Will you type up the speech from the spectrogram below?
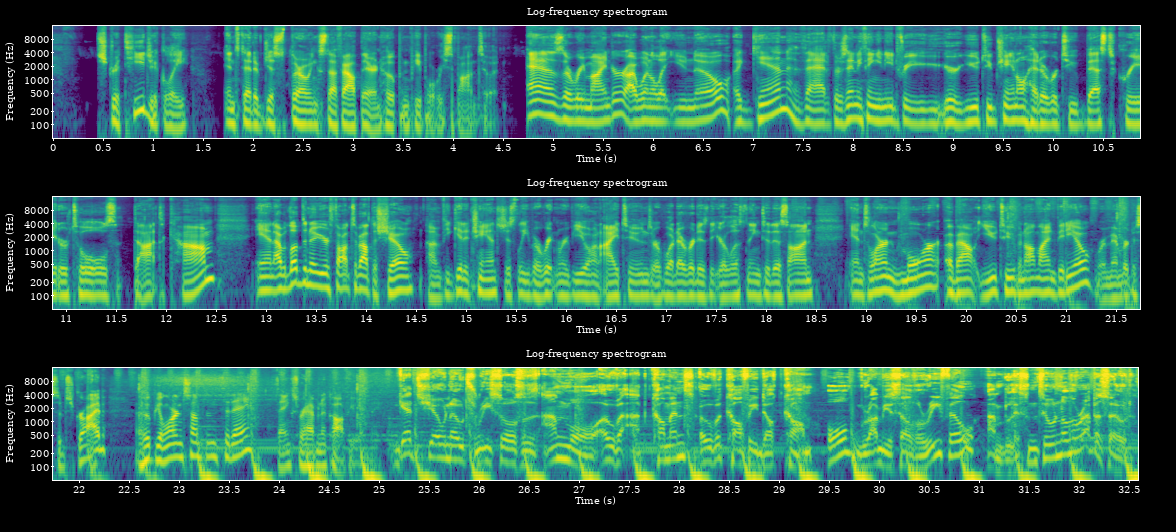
strategically instead of just throwing stuff out there and hoping people respond to it. As a reminder, I want to let you know again that if there's anything you need for your YouTube channel, head over to bestcreatortools.com. And I would love to know your thoughts about the show. Um, if you get a chance, just leave a written review on iTunes or whatever it is that you're listening to this on. And to learn more about YouTube and online video, remember to subscribe. I hope you learned something today. Thanks for having a coffee with me. Get show notes, resources, and more over at commentsovercoffee.com or grab yourself a refill and listen to another episode.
